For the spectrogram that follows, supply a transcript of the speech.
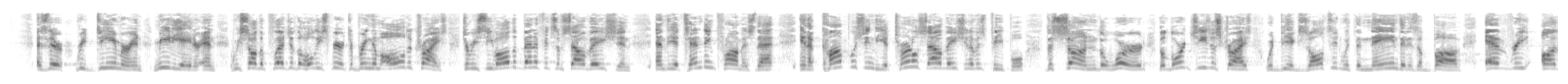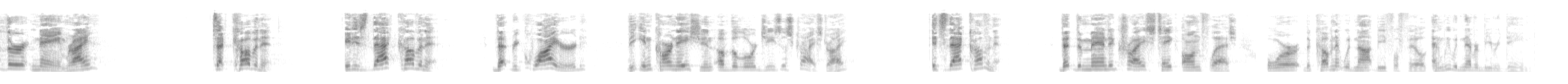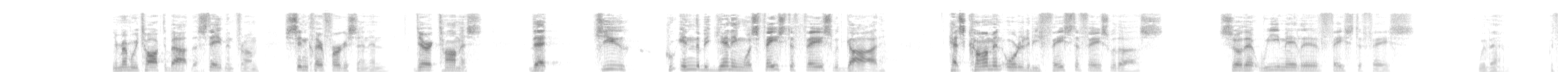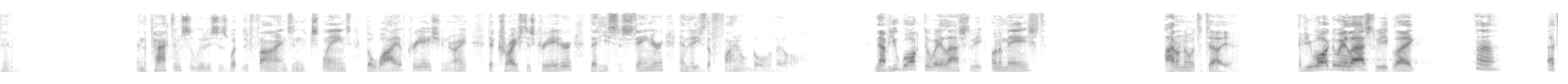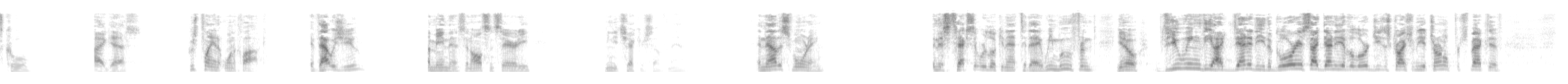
as their redeemer and mediator. And we saw the pledge of the Holy Spirit to bring them all to Christ, to receive all the benefits of salvation and the attending promise that in accomplishing the eternal salvation of his people, the Son, the Word, the Lord Jesus Christ would be exalted with the name that is above every other name, right? It's that covenant. It is that covenant that required the incarnation of the Lord Jesus Christ, right? It's that covenant that demanded Christ take on flesh or the covenant would not be fulfilled and we would never be redeemed. You remember we talked about the statement from Sinclair Ferguson and Derek Thomas that he who in the beginning was face to face with God has come in order to be face to face with us so that we may live face to face with them, with Him. And the Pactum Salutis is what defines and explains the why of creation, right? That Christ is creator, that He's sustainer, and that He's the final goal of it all. Now, if you walked away last week unamazed, I don't know what to tell you. If you walked away last week like, huh, that's cool, I guess. Who's playing at one o'clock? If that was you, I mean this in all sincerity, you need to check yourself, man. And now this morning, in this text that we're looking at today, we move from, you know, viewing the identity, the glorious identity of the Lord Jesus Christ from the eternal perspective.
